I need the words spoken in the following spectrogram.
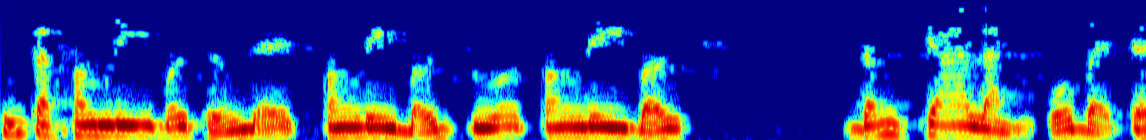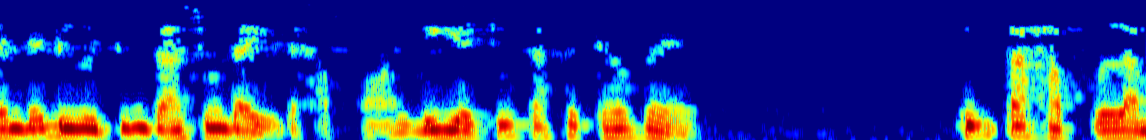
Chúng ta phân ly bởi Thượng Đế, phân ly bởi Chúa, phân ly bởi đấng cha lành của bề trên để đưa chúng ta xuống đây để học hỏi. Bây giờ chúng ta phải trở về. Chúng ta học làm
